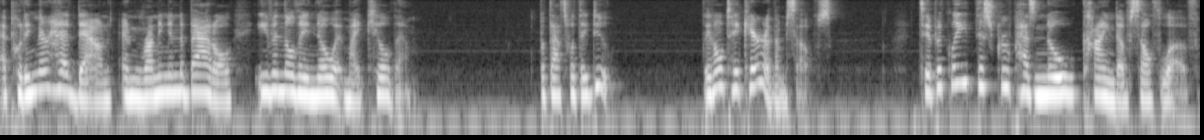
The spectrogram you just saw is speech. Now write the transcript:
at putting their head down and running into battle, even though they know it might kill them. But that's what they do. They don't take care of themselves. Typically, this group has no kind of self love.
